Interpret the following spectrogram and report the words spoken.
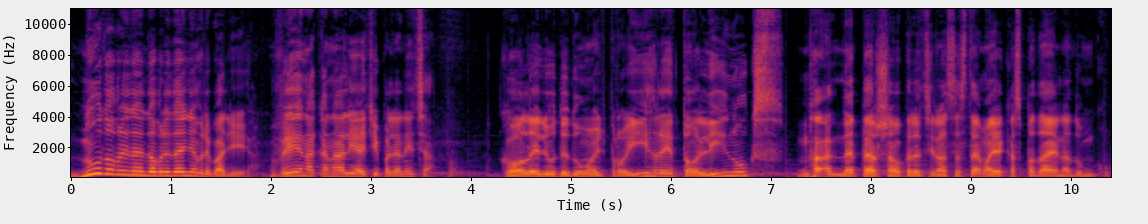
Ну, добрий день, добрий день, everybody. Ви на каналі IT Паляниця. Коли люди думають про ігри, то Linux не перша операційна система, яка спадає на думку.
